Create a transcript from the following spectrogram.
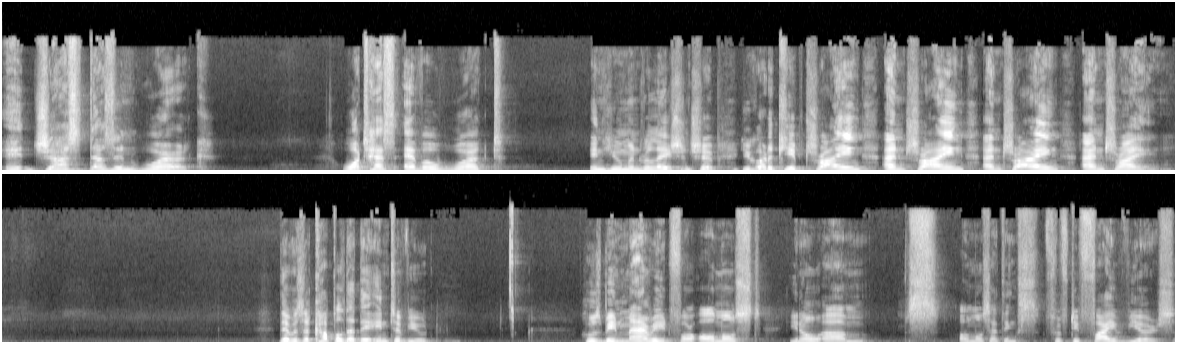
It just doesn't work. What has ever worked in human relationship? You got to keep trying and trying and trying and trying. There was a couple that they interviewed who's been married for almost, you know, um, almost, I think, 55 years.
